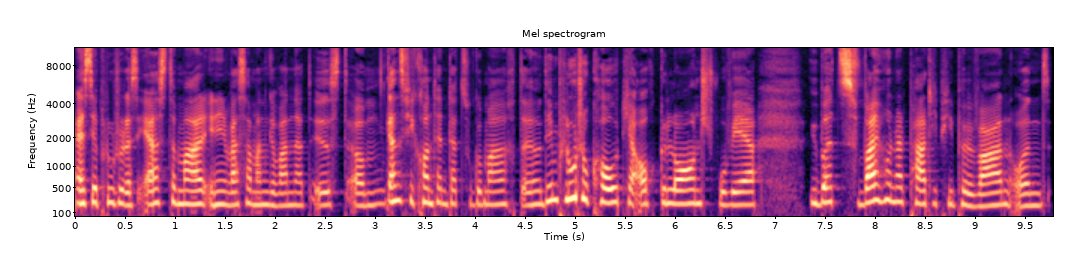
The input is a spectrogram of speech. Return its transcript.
als der Pluto das erste Mal in den Wassermann gewandert ist, ähm, ganz viel Content dazu gemacht, äh, den Pluto-Code ja auch gelauncht, wo wir über 200 Party-People waren und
